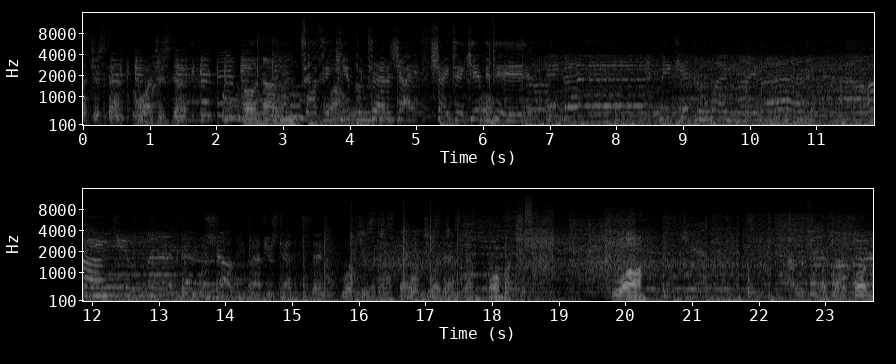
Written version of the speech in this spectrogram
watch your step, watch your step. Oh no. Toxic kid put down a shy, shy to kid me pit. 我吧，哇，那啥歌吗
